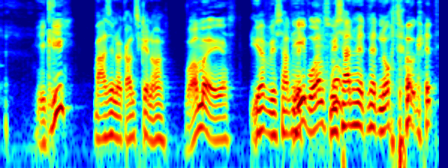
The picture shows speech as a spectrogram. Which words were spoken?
Wirklich? Weiß ich noch ganz genau. Waren wir erst. Ja, wir sind, Nee, halt, wir sind halt nicht nachtragend.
